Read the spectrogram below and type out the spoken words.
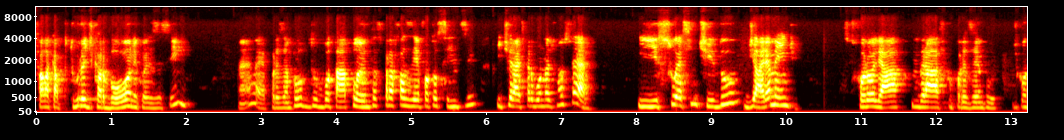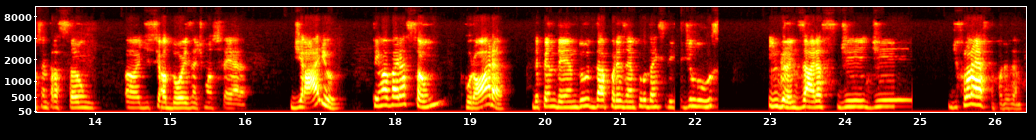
Fala captura de carbono e coisas assim, né? é, por exemplo, botar plantas para fazer fotossíntese e tirar esse carbono da atmosfera. E isso é sentido diariamente. Se for olhar um gráfico, por exemplo, de concentração uh, de CO2 na atmosfera diário, tem uma variação por hora, dependendo da, por exemplo, da incidência de luz em grandes áreas de, de, de floresta, por exemplo.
